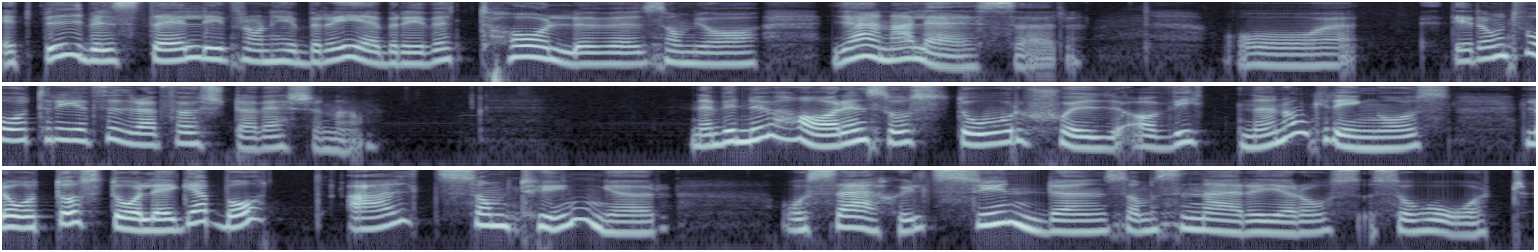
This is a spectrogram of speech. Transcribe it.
Ett bibelställ ifrån Hebreerbrevet 12 som jag gärna läser. Och det är de två, tre, fyra första verserna. När vi nu har en så stor sky av vittnen omkring oss, låt oss då lägga bort allt som tynger och särskilt synden som snärjer oss så hårt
